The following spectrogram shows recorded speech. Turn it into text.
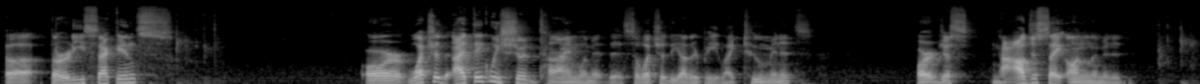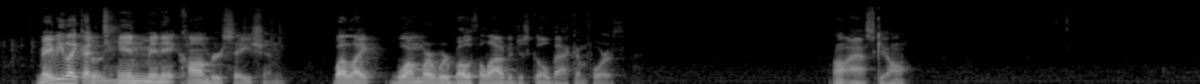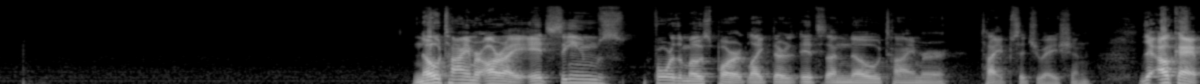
Uh, 30 seconds. Or what should I think we should time limit this? So what should the other be? Like two minutes? Or just no, I'll just say unlimited. Maybe like a 10 minute conversation. But like one where we're both allowed to just go back and forth. I'll ask y'all. No timer. All right. It seems for the most part like there's it's a no timer type situation. Yeah, okay.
